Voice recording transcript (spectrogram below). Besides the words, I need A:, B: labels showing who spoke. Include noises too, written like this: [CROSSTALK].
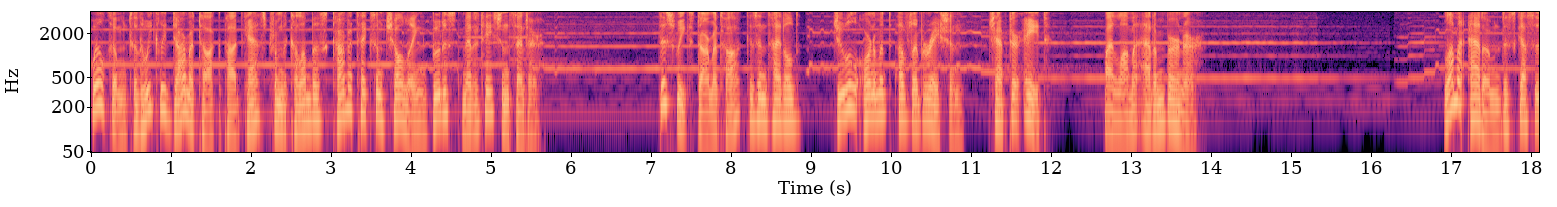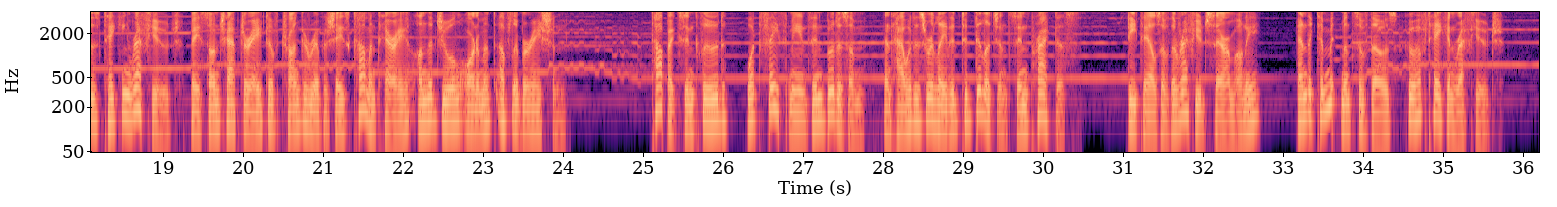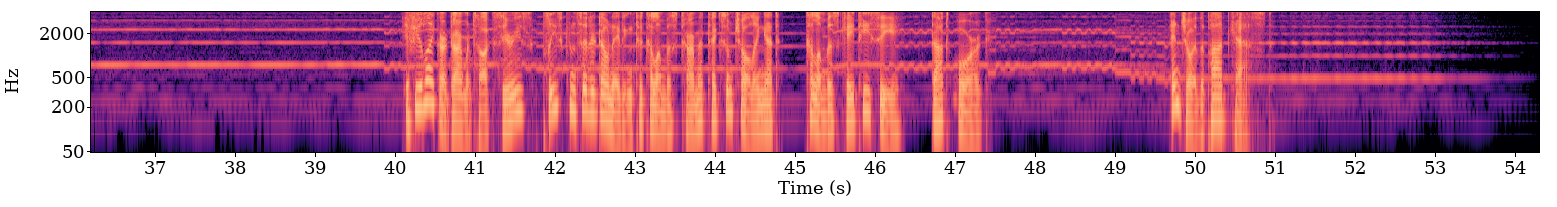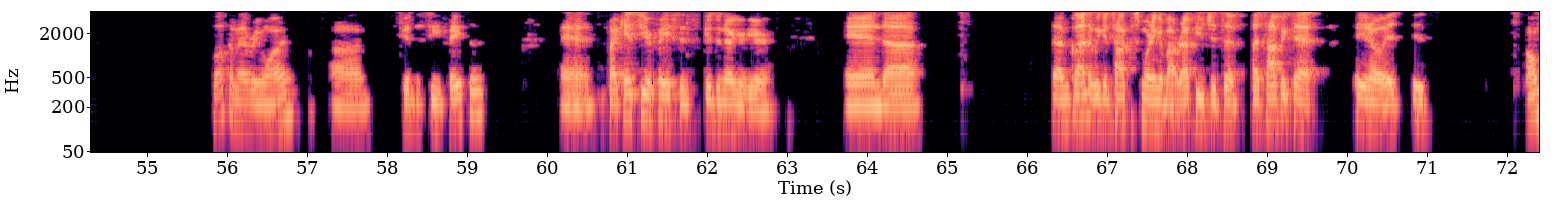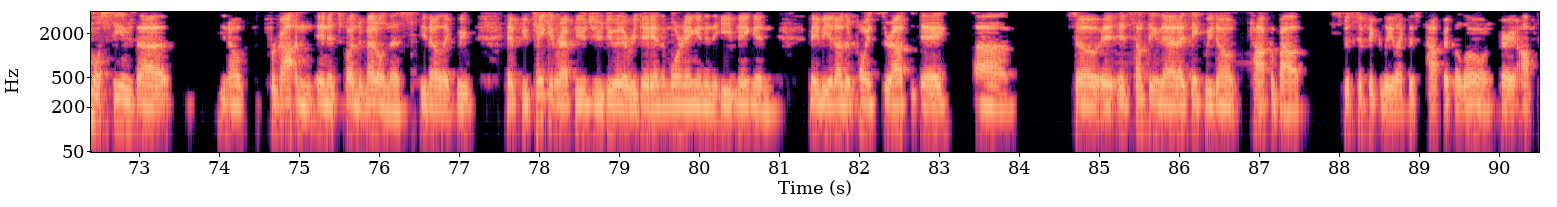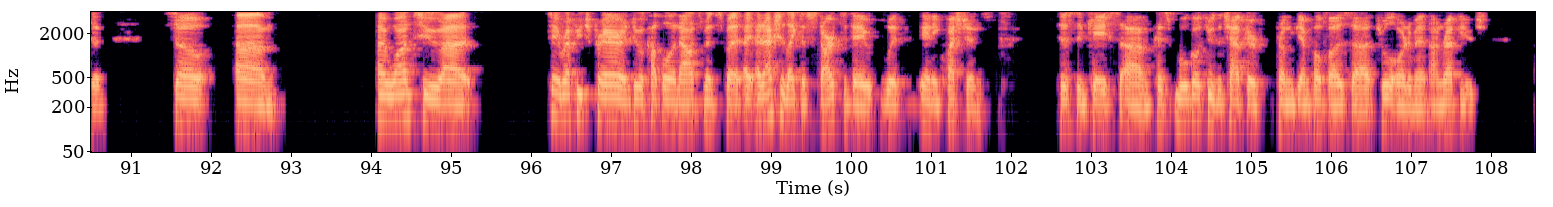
A: Welcome to the weekly Dharma Talk podcast from the Columbus Karma Thegsum Choling Buddhist Meditation Center. This week's Dharma Talk is entitled Jewel Ornament of Liberation, Chapter 8, by Lama Adam Berner. Lama Adam discusses taking refuge based on Chapter 8 of Thrangu Rinpoche's commentary on the Jewel Ornament of Liberation. Topics include what faith means in Buddhism and how it is related to diligence in practice, details of the refuge ceremony, and the commitments of those who have taken refuge. If you like our Dharma Talk series, please consider donating to Columbus Karma Thegsum Choling at columbusktc.org. Enjoy the podcast.
B: Welcome, everyone. Um, it's good to see faces. And if I can't see your face, it's good to know you're here. And uh, I'm glad that we can talk this morning about refuge. It's a, a topic that you know is is almost seems uh, you know forgotten in its fundamentalness. You know, like we if you've taken refuge, you do it every day in the morning and in the evening, and maybe at other points throughout the day. Um, so it, it's something that I think we don't talk about specifically like this topic alone very often. So um, I want to uh, say refuge prayer and do a couple announcements, but I, would actually like to start today with any questions, just in case, because um, we'll go through the chapter from Gampopa's uh, jewel ornament on refuge.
